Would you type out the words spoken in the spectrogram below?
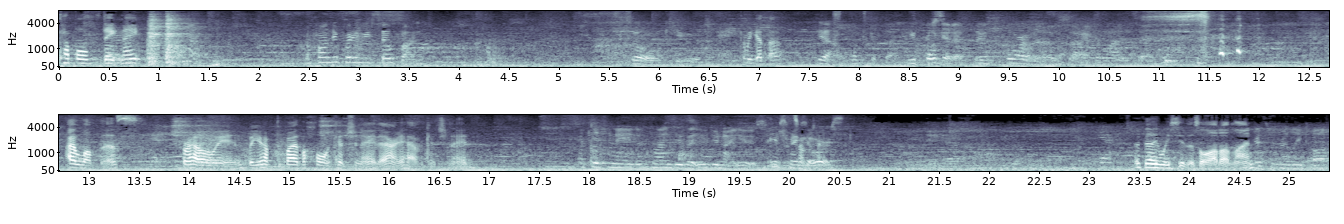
Couples date night. A fondue party would be so fun. So cute. Can we get that? Yeah, let's get that. You will get it. There's four of those, so I can let it I love this for Halloween, but you have to buy the whole KitchenAid. I already have a KitchenAid. A KitchenAid is mine do that you do not use, which use it makes it worse. I feel like we see this a lot online. It's really tall.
